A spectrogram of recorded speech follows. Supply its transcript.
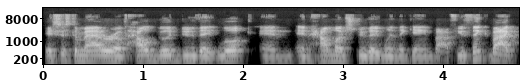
It's just a matter of how good do they look and and how much do they win the game by. If you think back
